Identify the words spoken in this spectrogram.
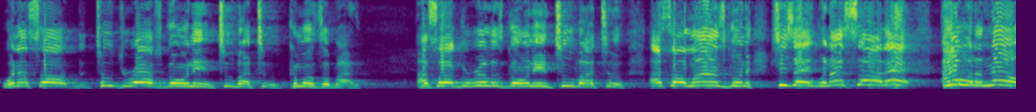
when I saw the two giraffes going in two by two. Come on, somebody. I saw gorillas going in two by two. I saw lions going in. She said, When I saw that, I would have known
